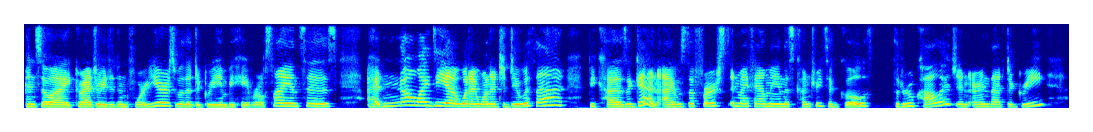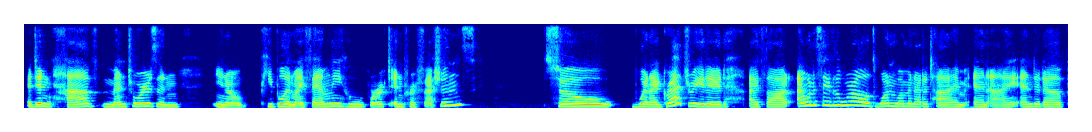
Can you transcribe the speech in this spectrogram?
And so I graduated in four years with a degree in behavioral sciences. I had no idea what I wanted to do with that because, again, I was the first in my family in this country to go through college and earn that degree. I didn't have mentors and, you know, people in my family who worked in professions. So when I graduated, I thought, I want to save the world one woman at a time. And I ended up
